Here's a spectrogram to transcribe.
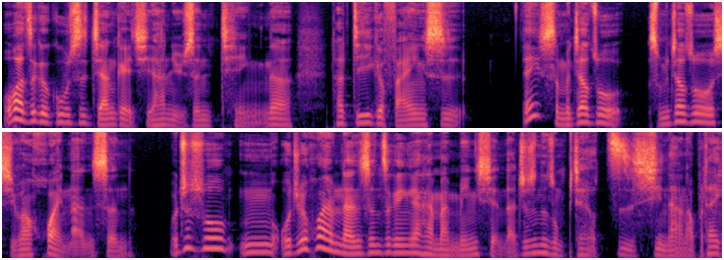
我把这个故事讲给其他女生听，那她第一个反应是：诶，什么叫做什么叫做喜欢坏男生？我就说，嗯，我觉得坏男生这个应该还蛮明显的，就是那种比较有自信啊，然后不太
